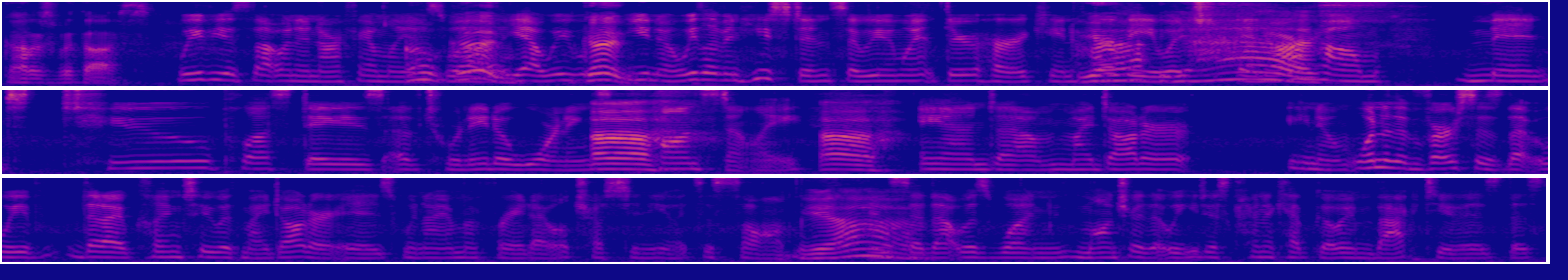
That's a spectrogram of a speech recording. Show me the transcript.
God is with us. We've used that one in our family Oh, as well. good. Yeah, we Good. you know we live in Houston, so we went through Hurricane Yeah, Harvey, which in our home meant two plus days of tornado warnings Ugh. constantly. Uh, And um, my daughter, you know, one of the verses that we've that I've clung to with my daughter is "When I am afraid, I will trust in you." It's a psalm. yeah. And so that was one mantra that we just kind of kept going back to is this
